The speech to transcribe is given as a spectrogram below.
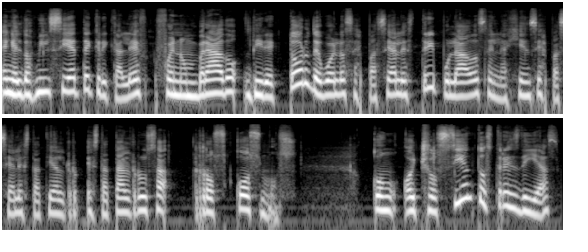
En el 2007, Krikalev fue nombrado director de vuelos espaciales tripulados en la Agencia Espacial Estatal, Estatal Rusa Roscosmos. Con 803 días,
